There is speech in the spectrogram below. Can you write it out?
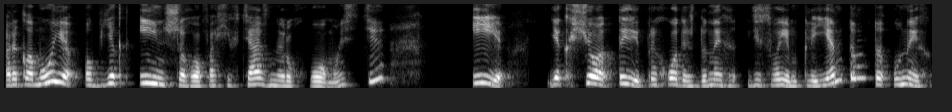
рекламує об'єкт іншого фахівця з нерухомості, і якщо ти приходиш до них зі своїм клієнтом, то у них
